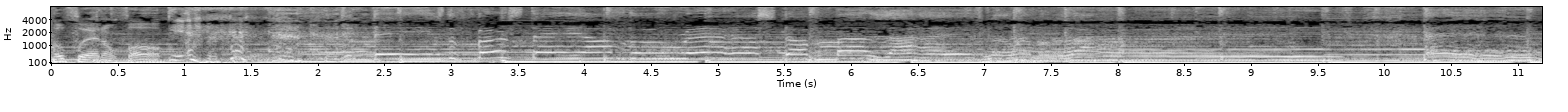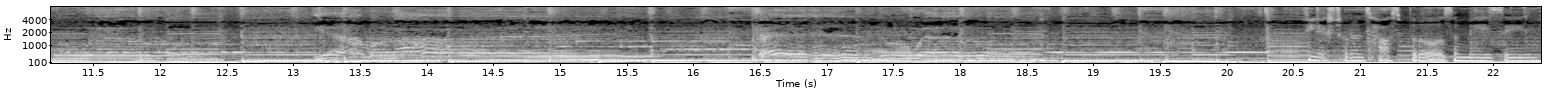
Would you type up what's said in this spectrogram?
Hopefully, I don't fall. Yeah. Children's Hospital is amazing.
